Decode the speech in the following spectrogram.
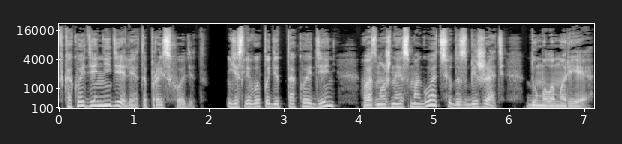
в какой день недели это происходит? Если выпадет такой день, возможно, я смогу отсюда сбежать, думала Мария.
